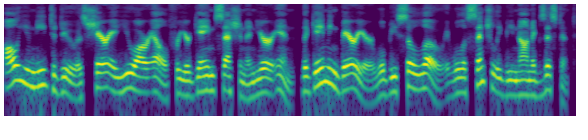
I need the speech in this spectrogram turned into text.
All you need to do is share a URL for your game session and you're in. The gaming barrier will be so low it will essentially be non existent.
